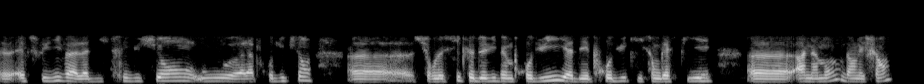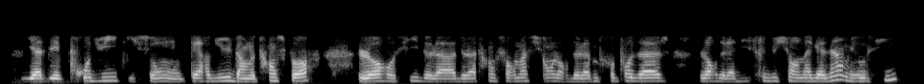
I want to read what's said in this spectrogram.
euh exclusif à la distribution ou à la production. Euh, sur le cycle de vie d'un produit, il y a des produits qui sont gaspillés euh, en amont dans les champs. Il y a des produits qui sont perdus dans le transport lors aussi de la, de la transformation, lors de l'entreposage, lors de la distribution en magasin, mais aussi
